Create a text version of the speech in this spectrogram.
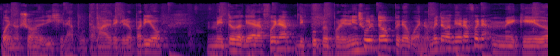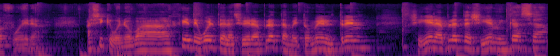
Bueno, yo dije la puta madre que lo parió. Me toca quedar afuera. Disculpen por el insulto. Pero bueno, me toca quedar afuera. Me quedo afuera. Así que bueno, bajé de vuelta a la ciudad de La Plata. Me tomé el tren. Llegué a La Plata. Llegué a mi casa.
